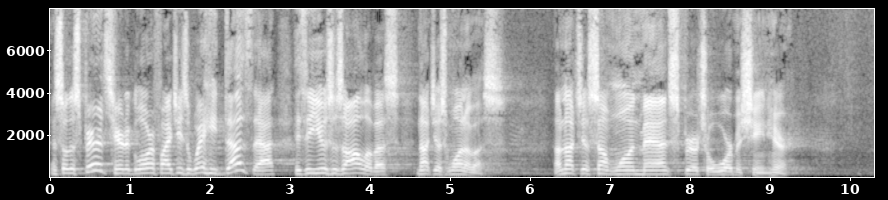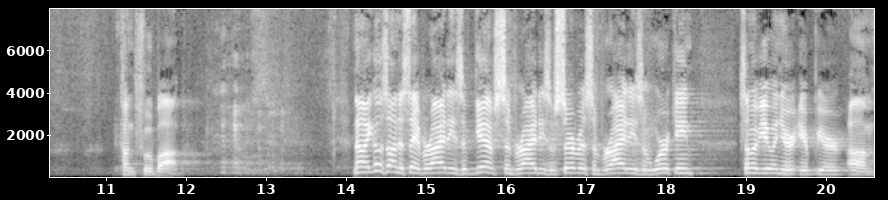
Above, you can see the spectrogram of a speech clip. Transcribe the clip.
And so the Spirit's here to glorify Jesus. The way He does that is He uses all of us, not just one of us. I'm not just some one man spiritual war machine here. Kung Fu Bob. Now, he goes on to say varieties of gifts and varieties of service and varieties of working. Some of you in your, your, your, um,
